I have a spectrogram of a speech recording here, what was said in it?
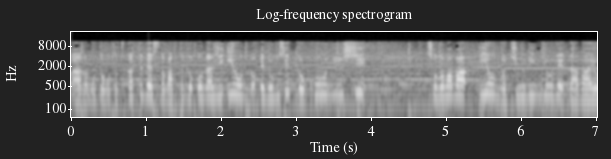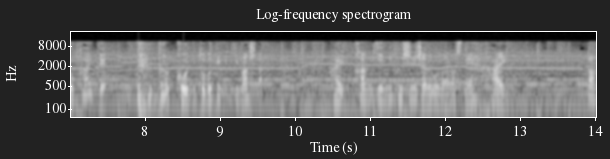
あの、もともと使ってたやつと全く同じイオンの絵の具セットを購入し、そのままイオンの駐輪場で名前を書いて、学校に届けに行きました。はい、完全に不審者でございますね。はい。まあ、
